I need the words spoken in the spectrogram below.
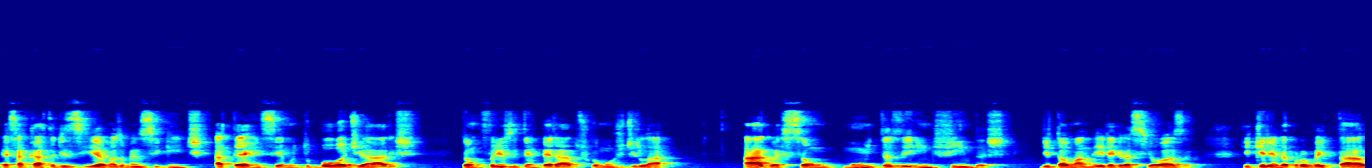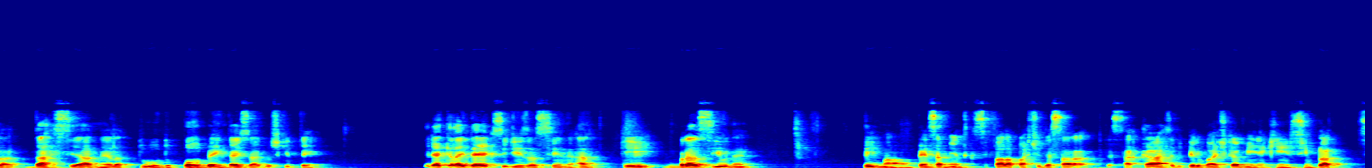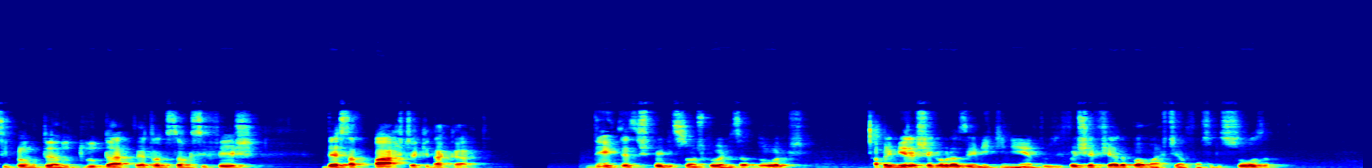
Essa carta dizia mais ou menos o seguinte: A terra em si é muito boa de ares, tão frios e temperados como os de lá. Águas são muitas e infindas, de tal maneira e graciosa que, querendo aproveitá-la, dar-se-á nela tudo por bem das águas que tem. Seria aquela ideia que se diz assim, né, que no Brasil, né, tem uma, um pensamento que se fala a partir dessa, dessa carta de Pero Vaz de Caminha que se, se tudo dá. Foi a tradução que se fez dessa parte aqui da carta. Desde as expedições colonizadoras, a primeira chega ao Brasil em 1500 e foi chefiada por Martim Afonso de Souza.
